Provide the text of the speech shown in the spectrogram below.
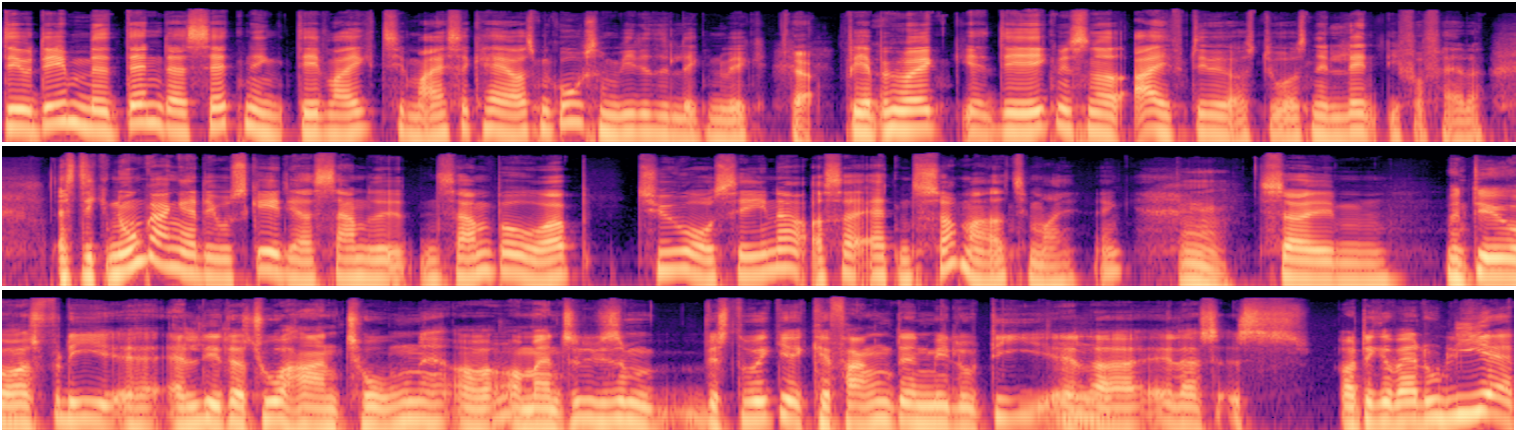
det er jo det med den der sætning, det var ikke til mig, så kan jeg også med god samvittighed lægge den væk. Ja. For jeg behøver ikke, det er ikke med sådan noget, ej, det er også, du er også en elendig forfatter. Altså det, nogle gange er det jo sket, at jeg har samlet den samme bog op 20 år senere, og så er den så meget til mig. Ikke? Mm. Så, øhm, Men det er jo også fordi, at al litteratur har en tone, og, mm. og man så ligesom, hvis du ikke kan fange den melodi, mm. eller, eller, og det kan være, at du lige er,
